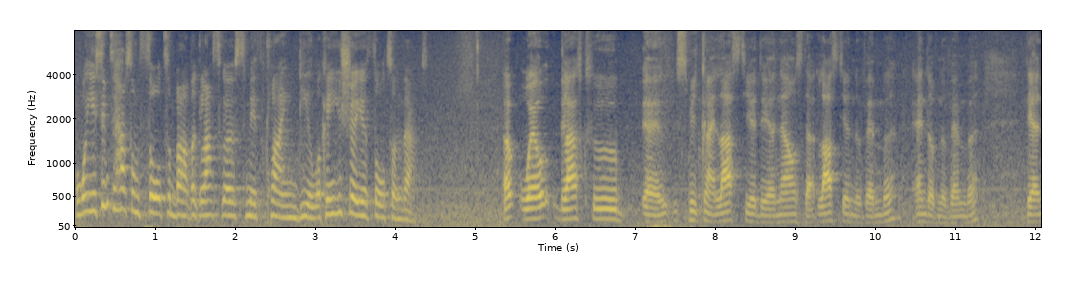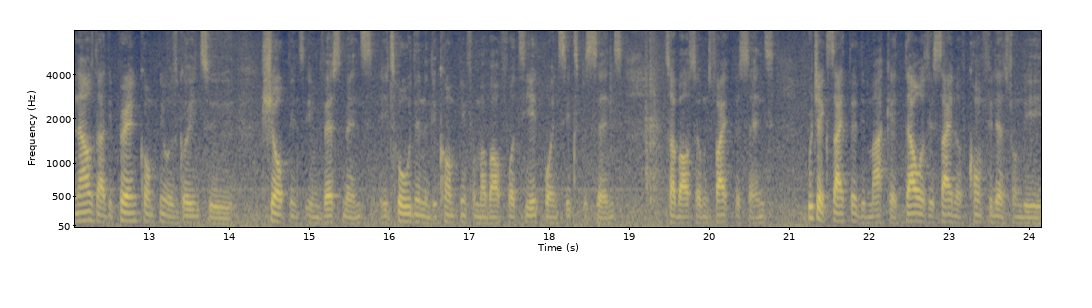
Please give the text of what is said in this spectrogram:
Well, you seem to have some thoughts about the GlaxoSmithKline deal. Well, can you share your thoughts on that? Uh, well, Glaxo uh, SmithKline last year they announced that last year November, end of November, they announced that the parent company was going to its investments. It's holding in the company from about 48.6% to about 75% which excited the market. That was a sign of confidence from the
